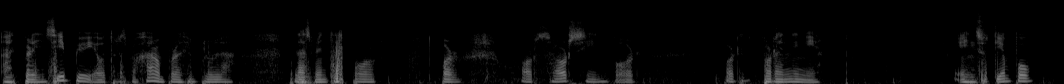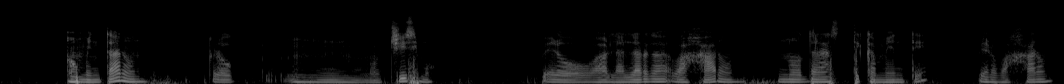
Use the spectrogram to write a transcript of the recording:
al principio y otras bajaron. Por ejemplo, la, las ventas por, por outsourcing, por, por, por en línea. En su tiempo aumentaron, creo, mmm, muchísimo. Pero a la larga bajaron, no drásticamente, pero bajaron.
